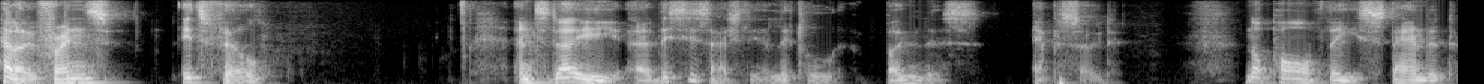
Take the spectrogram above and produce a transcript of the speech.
Hello, friends. It's Phil. And today, uh, this is actually a little bonus episode, not part of the standard,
